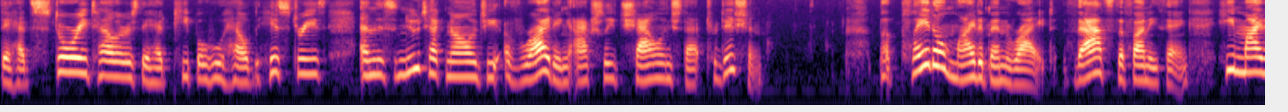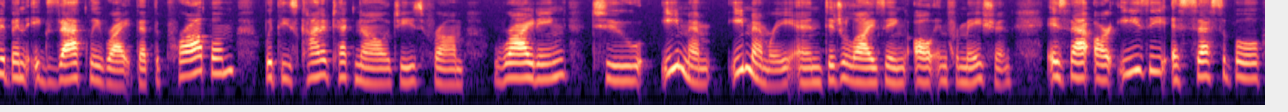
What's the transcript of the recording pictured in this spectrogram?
They had storytellers, they had people who held histories, and this new technology of writing actually challenged that tradition. But Plato might have been right. That's the funny thing. He might have been exactly right that the problem with these kind of technologies from writing to e-memory and digitalizing all information is that our easy, accessible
